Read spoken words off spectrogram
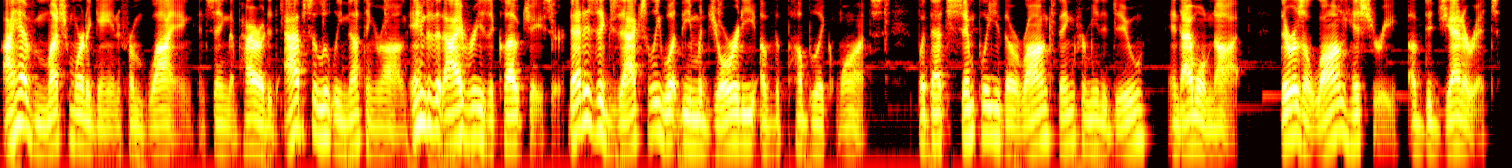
I have much more to gain from lying and saying that Pyro did absolutely nothing wrong, and that Ivory is a clout chaser. That is exactly what the majority of the public wants. But that's simply the wrong thing for me to do, and I will not. There is a long history of degenerate,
